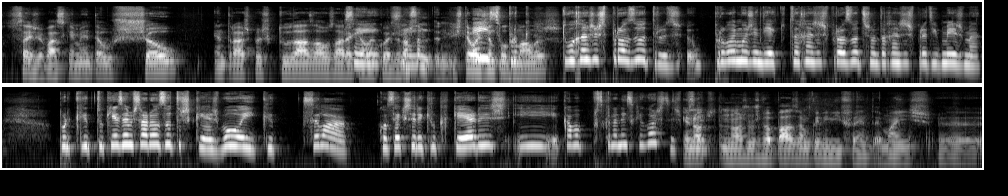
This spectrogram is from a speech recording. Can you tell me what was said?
Ou seja, basicamente é o show, entre aspas, que tu dás a usar Sim, aquela coisa. Nós estamos- isto é o É isso, exemplo de porque malas. Tu arranjas-te para os outros. O problema hoje em dia é que tu te arranjas para os outros, não te arranjas para ti mesma. Porque tu queres é mostrar aos outros que és boa e que, sei lá, consegues ser aquilo que queres e acaba por se calhar nem sequer gostas. Noto- nós nos rapazes é um bocadinho diferente. É mais. eh,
